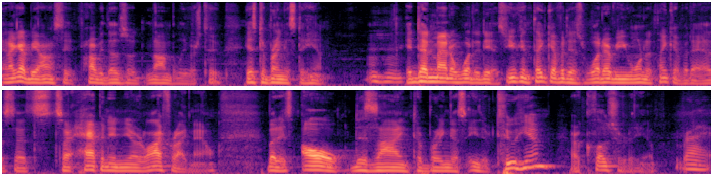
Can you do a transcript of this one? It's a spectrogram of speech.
And I got to be honest, it, probably those are non-believers too, is to bring us to Him. Mhm. It doesn't matter what it is. You can think of it as whatever you want to think of it as. That's happening in your life right now, but it's all designed to bring us either to Him or closer to Him. Right.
